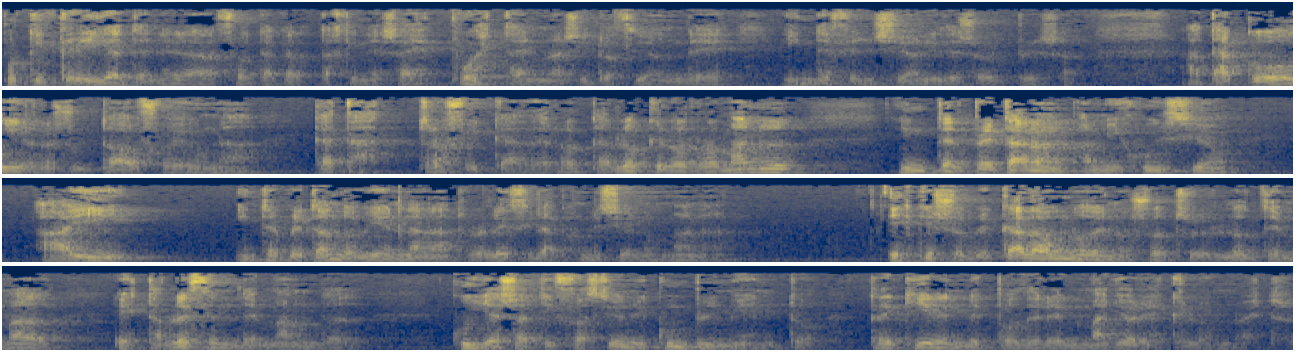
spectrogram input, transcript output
porque creía tener a la flota cartaginesa expuesta en una situación de indefensión y de sorpresa. Atacó y el resultado fue una catastrófica derrota. Lo que los romanos interpretaron, a mi juicio, ahí, interpretando bien la naturaleza y la condición humana, es que sobre cada uno de nosotros los demás establecen demandas cuya satisfacción y cumplimiento requieren de poderes mayores que los nuestros.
